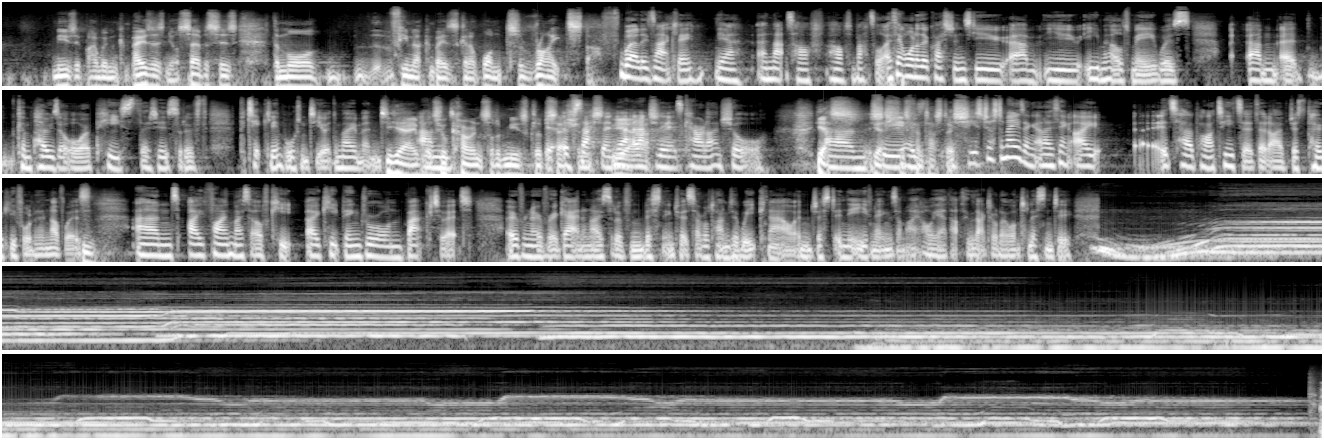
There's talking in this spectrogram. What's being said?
music by women composers in your services, the more female composers are going to want to write stuff. Well, exactly. Yeah, and that's half half the battle. I think one of the questions you um, you emailed me was um, a composer or a piece that is sort of particularly important to you at the moment. Yeah, what's your current sort of musical obsession? Obsession, yeah. And actually, it's Caroline Shaw. Yes, yes, she's fantastic. She's just amazing, and I think I. It's her partita that I've just totally fallen in love with, Mm. and I find myself keep I keep being drawn back to it over and over again, and I sort of am listening to it several times a week now, and just in the evenings I'm like, oh yeah, that's exactly what I want to listen to.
